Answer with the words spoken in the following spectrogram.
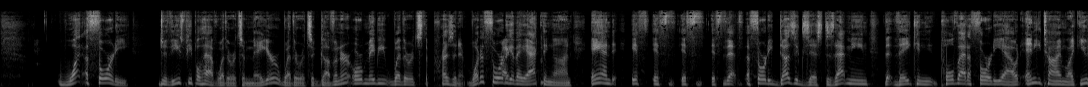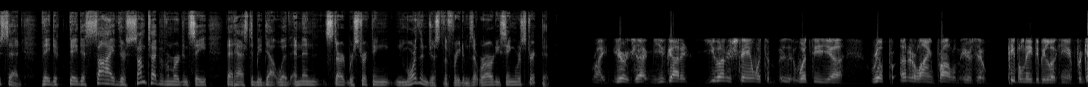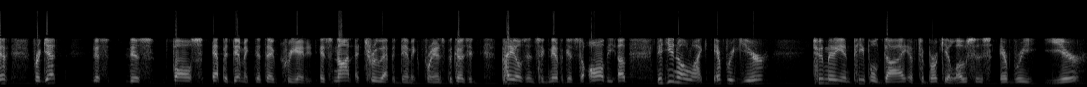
what authority do these people have, whether it's a mayor, whether it's a governor, or maybe whether it's the president? What authority Right. are they acting on? And if if if if that authority does exist, does that mean that they can pull that authority out anytime, like you said, they de- they decide there's some type of emergency that has to be dealt with, and then start restricting more than just the freedoms that we're already seeing restricted? Right, you're exact. You've got it. You understand what the what the uh, real pr- underlying problem here is that people need to be looking at. Forget forget this this false epidemic that they've created. It's not a true epidemic, friends, because it pales in significance to all the other. Did you know, like every year, two million people die of tuberculosis every year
